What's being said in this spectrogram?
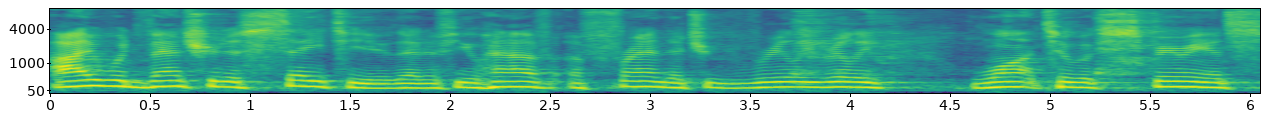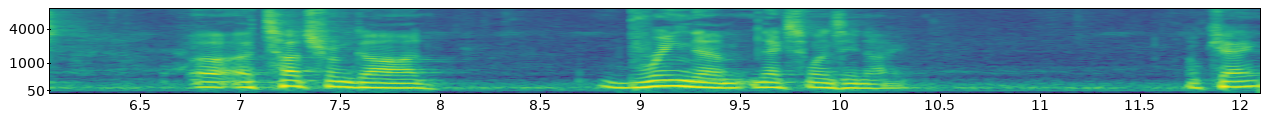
I would venture to say to you that if you have a friend that you really, really want to experience a, a touch from God, bring them next Wednesday night. Okay?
